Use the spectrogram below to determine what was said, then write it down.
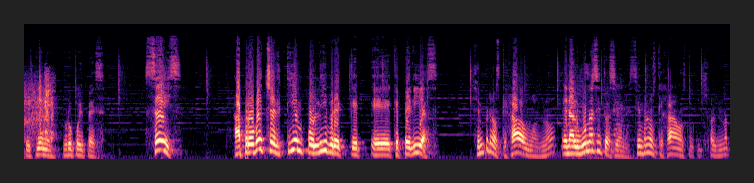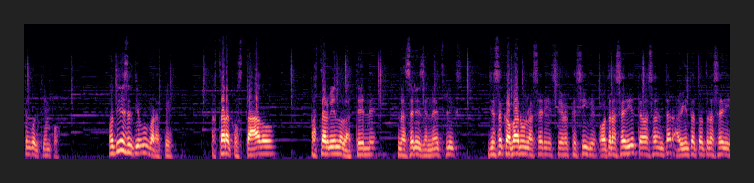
que tiene Grupo IPS. 6. Aprovecha el tiempo libre que, eh, que pedías. Siempre nos quejábamos, ¿no? En algunas situaciones, siempre nos quejábamos, con que, "Híjole, no tengo el tiempo. ¿No tienes el tiempo para qué? ¿Para estar acostado? ¿Para estar viendo la tele? Las series de Netflix. Ya se acabaron las series y ahora qué sigue. ¿Otra serie te vas a aventar? Aviéntate otra serie.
